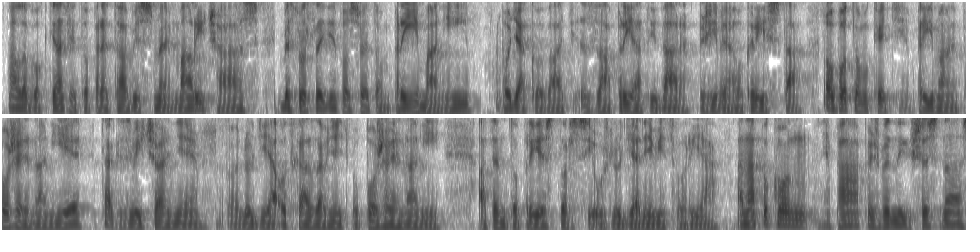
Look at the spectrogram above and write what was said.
alebo kňaz je to preto, aby sme mali čas bezprostredne po svetom príjmaní poďakovať za prijatý dar živého Krista. No potom, keď príjmame požehnanie, tak zvyčajne ľudia odchádzajú hneď po požehnaní a tento priestor si už ľudia nevytvoria. A napokon pápež Benedikt XVI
